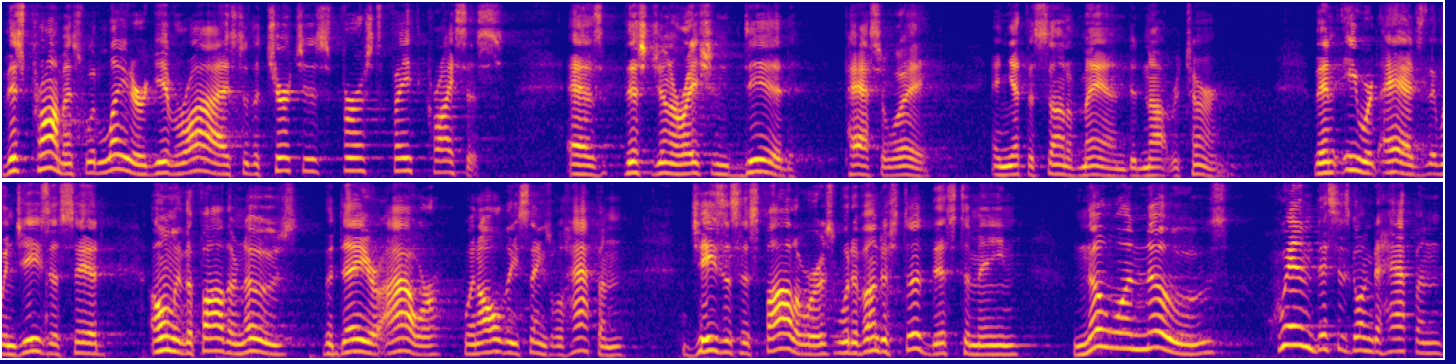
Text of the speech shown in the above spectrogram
This promise would later give rise to the church's first faith crisis as this generation did pass away, and yet the Son of Man did not return. Then Ewart adds that when Jesus said, Only the Father knows the day or hour when all these things will happen, Jesus' followers would have understood this to mean no one knows when this is going to happen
